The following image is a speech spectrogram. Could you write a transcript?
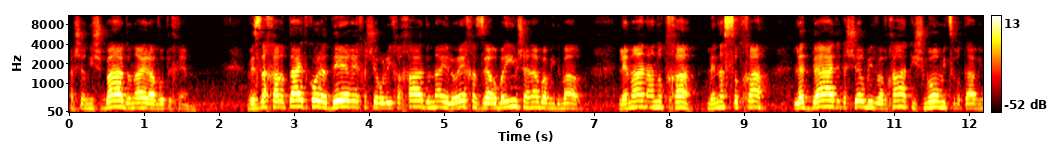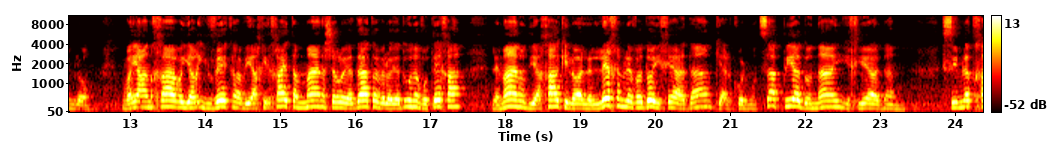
אשר נשבע אדוני לאבותיכם. וזכרת את כל הדרך אשר הוליכך אדוני אלוהיך זה ארבעים שנה במדבר, למען ענותך, לנסותך, לדעת את אשר בלבבך, תשמור מצוותיו במלוא. ויענך וירעיבך ויאכילך את המן אשר לא ידעת ולא ידעון אבותיך, למען הודיעך כי לא על הלחם לבדו יחיה האדם, כי על כל מוצא פי אדוני יחיה האדם. שמלתך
